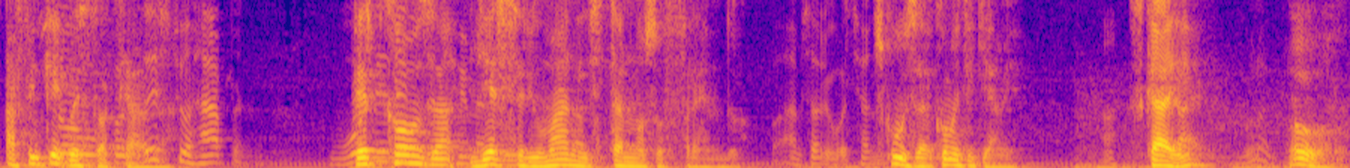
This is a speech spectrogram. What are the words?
Affinché questo accada, per cosa gli esseri umani stanno soffrendo? Scusa, come ti chiami? Sky? Oh,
